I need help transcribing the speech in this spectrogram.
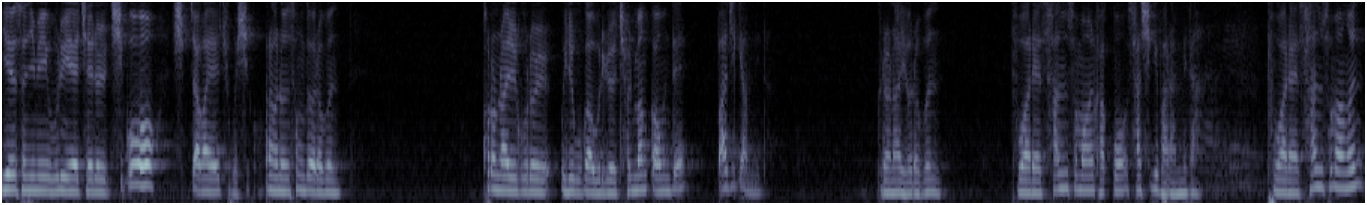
예수님이 우리의 죄를 치고 십자가에 죽으시고 사랑하는 성도 여러분 코로나19를 19가 우리를 절망 가운데 빠지게 합니다. 그러나 여러분 부활의 산 소망을 갖고 사시기 바랍니다. 부활의 산 소망은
